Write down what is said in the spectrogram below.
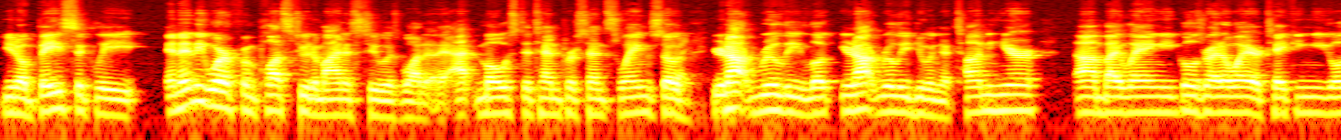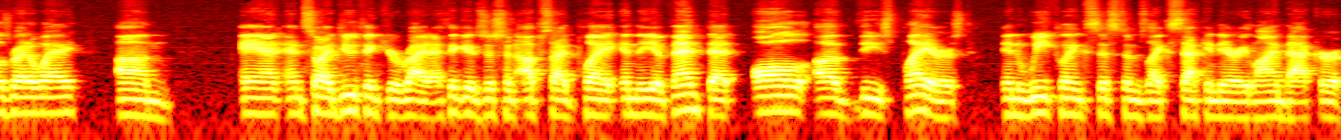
you know basically and anywhere from plus two to minus two is what at most a 10% swing so right. you're not really look you're not really doing a ton here um, by laying eagles right away or taking eagles right away um, and and so i do think you're right i think it's just an upside play in the event that all of these players in weak link systems like secondary linebacker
